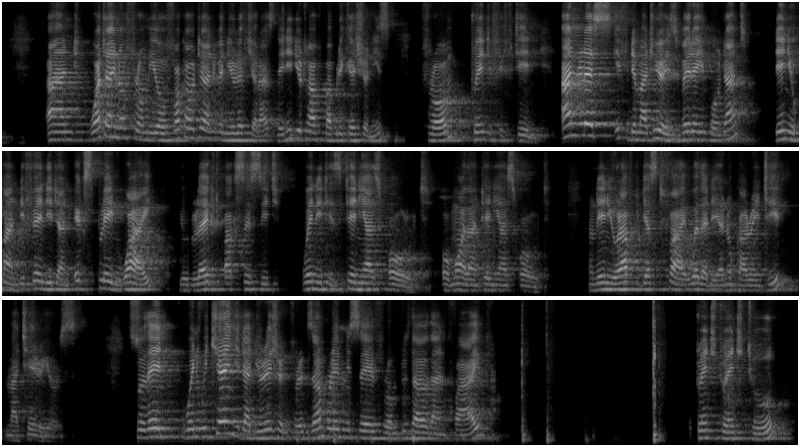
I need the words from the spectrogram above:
And what I know from your faculty and even your lecturers, they need you to have publication is from 2015. Unless if the material is very important, then you can defend it and explain why you'd like to access it when it is 10 years old or more than 10 years old. And then you have to justify whether there are no current materials. So then when we change the duration, for example, let me say from 2005 2022,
